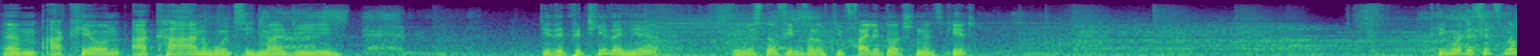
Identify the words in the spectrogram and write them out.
Ähm, Archeon, Arkan holt sich mal die, die Repetierer hier. Wir müssen auf jeden Fall noch die Pfeile dodgen, wenn es geht. Kriegen wir das jetzt noch?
